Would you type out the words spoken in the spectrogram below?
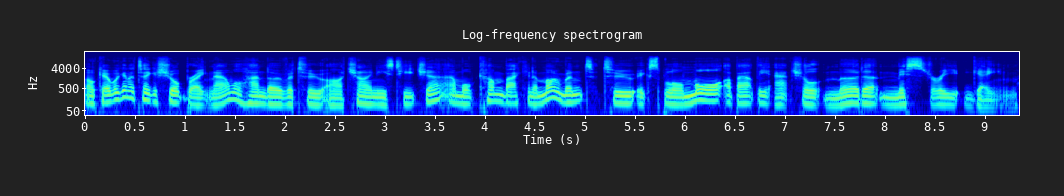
Okay, we're going to take a short break now. We'll hand over to our Chinese teacher and we'll come back in a moment to explore more about the actual murder mystery game.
